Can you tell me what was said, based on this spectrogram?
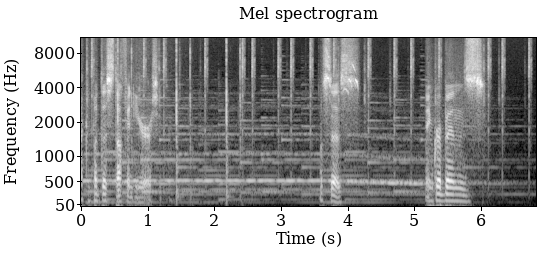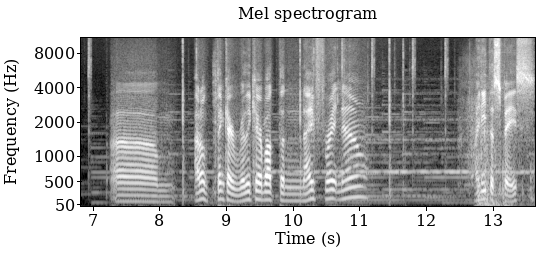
I can put this stuff in here or something. What's this? Ink ribbons. Um, I don't think I really care about the knife right now. I need the space.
